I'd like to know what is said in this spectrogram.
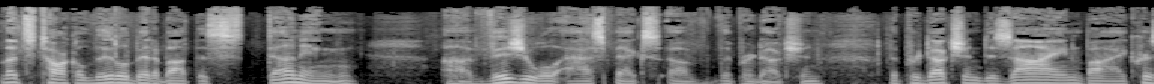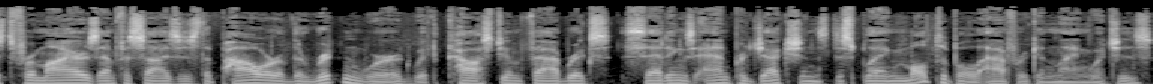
let's talk a little bit about the stunning uh, visual aspects of the production. The production design by Christopher Myers emphasizes the power of the written word with costume fabrics, settings, and projections displaying multiple African languages.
